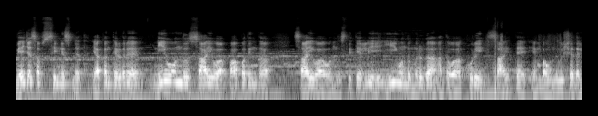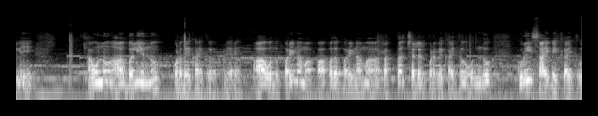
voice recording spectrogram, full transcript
wages of sin is death ಯಾಕಂತ ಹೇಳಿದ್ರೆ, ನೀವು ಒಂದು ಸಾಯುವ, ಪಾಪದಿಂದ ಸಾಯುವ ಒಂದು ಸ್ಥಿತಿಯಲ್ಲಿ ಈ ಒಂದು ಮೃಗ ಅಥವಾ ಕುರಿ ಸಾಯುತ್ತೆ ಎಂಬ ಒಂದು ವಿಷಯದಲ್ಲಿ ಅವನು ಆ ಬಲಿಯನ್ನು ಕೊಡಬೇಕಾಯಿತು ಪ್ರಿಯರೇ. ಆ ಒಂದು ಪರಿಣಾಮ, ಪಾಪದ ಪರಿಣಾಮ, ರಕ್ತ ಚೆಲ್ಲಲ್ಪಡಬೇಕಾಯಿತು. ಒಂದು ಕುರಿ ಸಾಯಬೇಕಾಯಿತು.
